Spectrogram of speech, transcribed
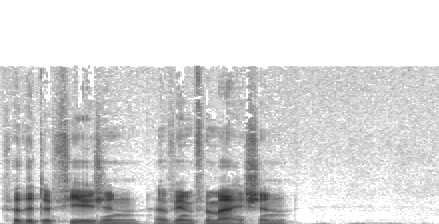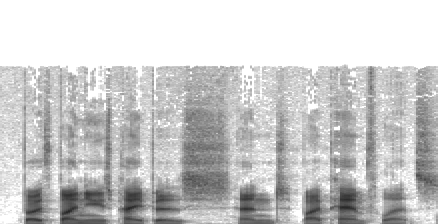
for the diffusion of information, both by newspapers and by pamphlets.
